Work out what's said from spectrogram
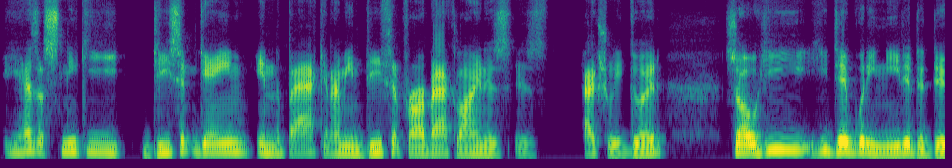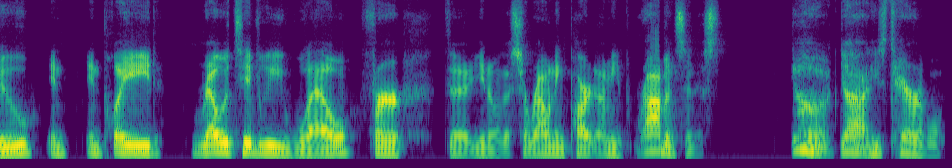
he has a sneaky decent game in the back, and I mean decent for our back line is is actually good. So he he did what he needed to do and and played relatively well for the you know the surrounding part. I mean Robinson is oh god he's terrible.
